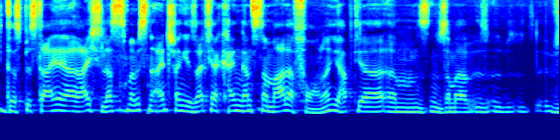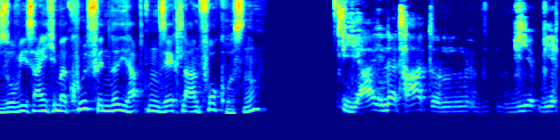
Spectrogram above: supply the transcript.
Das bis daher erreicht, lass uns mal ein bisschen einsteigen. Ihr seid ja kein ganz normaler Fonds, ne? Ihr habt ja, ähm, sag mal, so wie ich es eigentlich immer cool finde, ihr habt einen sehr klaren Fokus, ne? Ja, in der Tat. Wir, wir,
